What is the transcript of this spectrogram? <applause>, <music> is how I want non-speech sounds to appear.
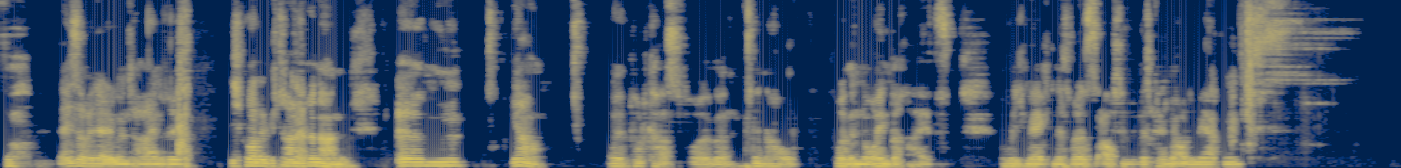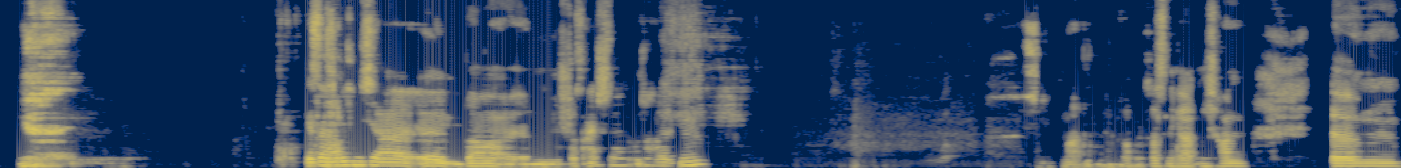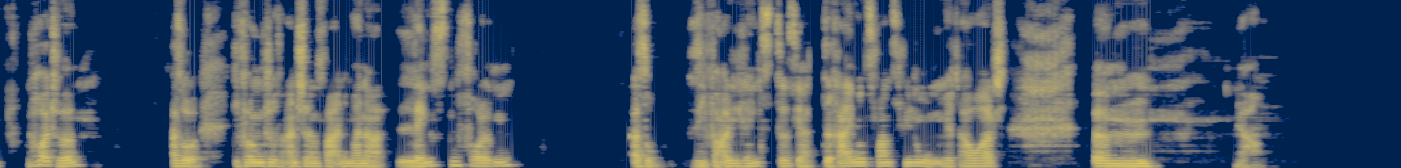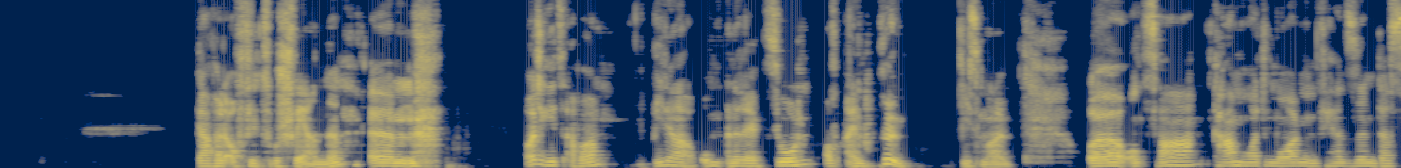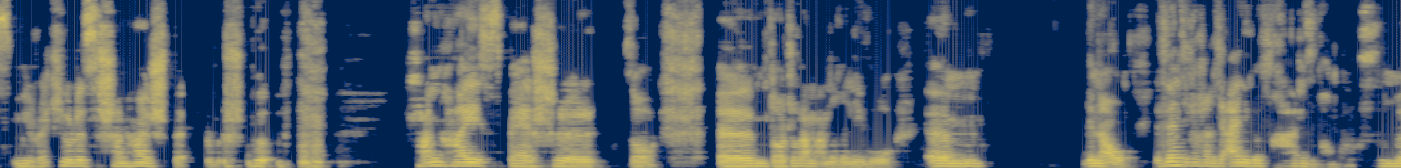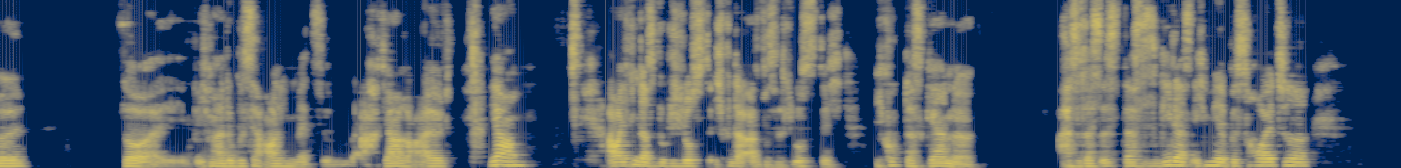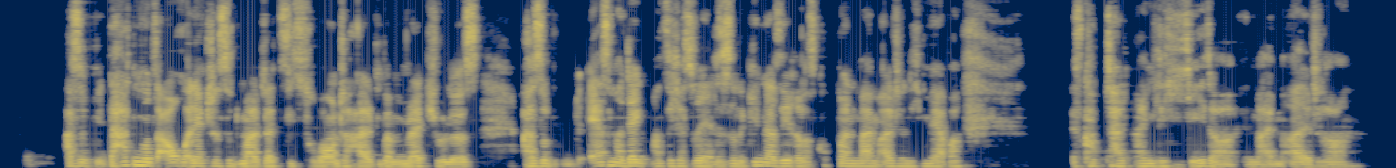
So, da ist er wieder, der Günther Heinrich. Ich konnte mich dran erinnern. Ähm, ja, neue Podcast-Folge, genau. Folge 9 bereits. Obwohl ich merke das, weil das auch so, das kann ich mir auch nicht merken. <laughs> Gestern habe ich mich ja äh, über ähm, Schloss Einstein unterhalten. Schieb mal etwas näher an mich ran. Ähm, heute also die Folge mit Schloss Einstein, das war eine meiner längsten Folgen. Also sie war die längste, sie hat 23 Minuten gedauert. Ähm, ja. Gab halt auch viel zu beschweren, ne? Ähm, heute geht's aber wieder um eine Reaktion auf einen Film. Diesmal. Äh, und zwar kam heute Morgen im Fernsehen das Miraculous Shanghai Spe Shanghai Special. So. Ähm, Deutsch auf einem anderen Niveau. Ähm, genau. Jetzt werden sich wahrscheinlich einige fragen, so, warum guckst du Müll? So, ich meine, du bist ja auch nicht mehr acht Jahre alt. Ja. Aber ich finde das wirklich lustig. Ich finde das, also was heißt lustig? Ich guck das gerne. Also das ist, das ist wie, dass ich mir bis heute also da hatten wir uns auch in der Klasse mal letztens drüber unterhalten beim Miraculous. Also erstmal denkt man sich ja ja, das ist so eine Kinderserie, das guckt man in meinem Alter nicht mehr, aber es guckt halt eigentlich jeder in meinem Alter.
